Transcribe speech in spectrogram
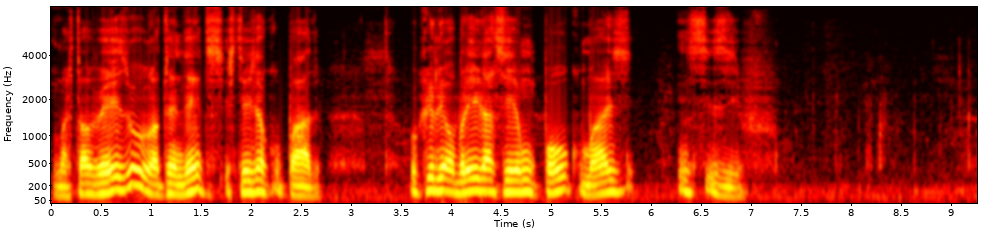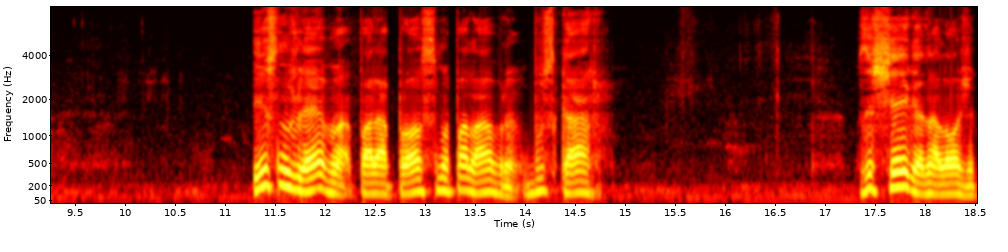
mas talvez o atendente esteja ocupado, o que lhe obriga a ser um pouco mais incisivo. Isso nos leva para a próxima palavra, buscar. Você chega na loja,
